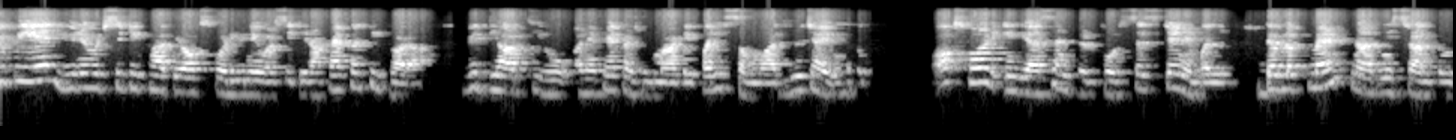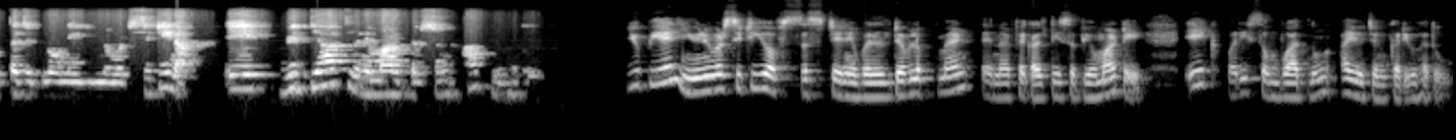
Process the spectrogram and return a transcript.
યુપીએલ યુનિવર્સિટી ખાતે ઓક્સફોર્ડ યુનિવર્સિટીના ફેકલ્ટી દ્વારા વિદ્યાર્થીઓ અને ફેકલ્ટી માટે પરિસંવાદ યોજાયો હતો. Oxford India Centre for Sustainable ડેવલપમેન્ટના નિષ્ણાંતો તજજ્ઞોને યુનિવર્સિટીના એ વિદ્યાર્થીઓને માર્ગદર્શન આપ્યું હતું. UPL University of Sustainable Development તેના ફેકલ્ટી સભ્યો માટે એક પરિસંવાદનું આયોજન કર્યું હતું,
